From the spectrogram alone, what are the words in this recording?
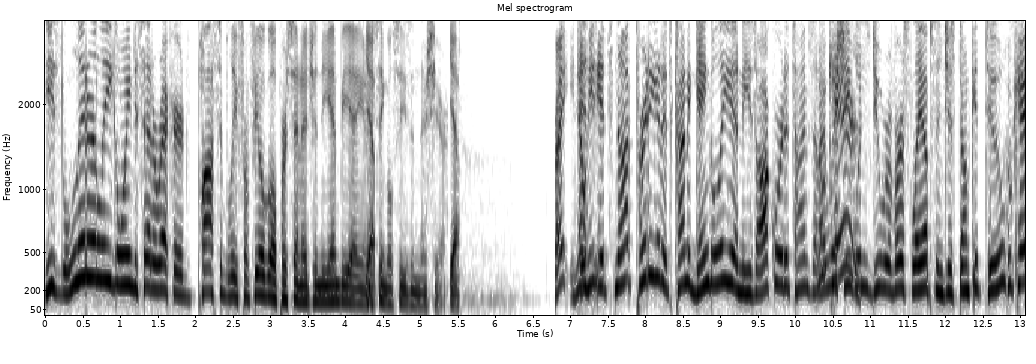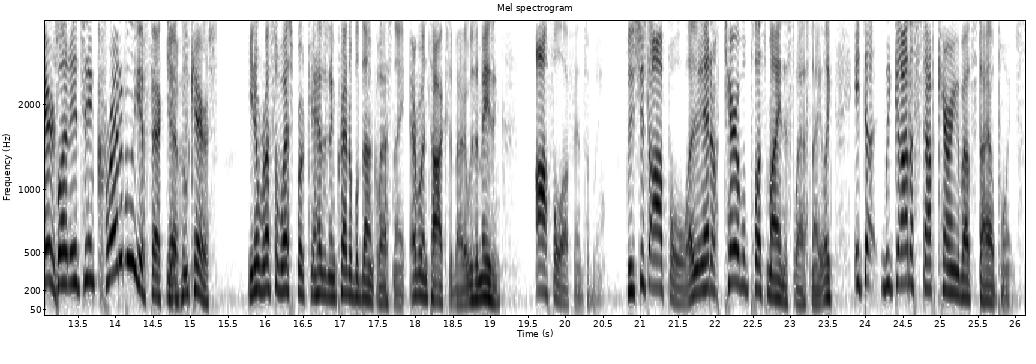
He's literally going to set a record, possibly for field goal percentage in the NBA in a single season this year. Yeah. Right? You know, It- he's it's not pretty and it's kind of gangly and he's awkward at times. And I wish he wouldn't do reverse layups and just dunk it too. Who cares? But it's incredibly effective. Yeah, who cares? You know, Russell Westbrook has an incredible dunk last night. Everyone talks about it. It was amazing. Awful offensively. It was just awful. It had a terrible plus minus last night. Like it, do, we got to stop caring about style points.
